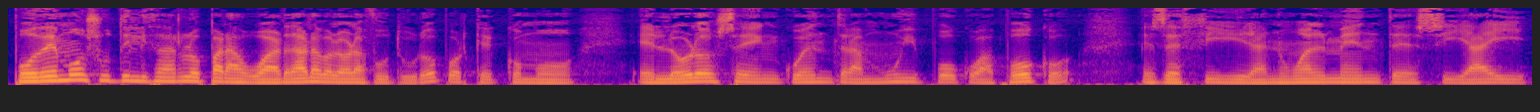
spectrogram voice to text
Podemos utilizarlo para guardar valor a futuro porque como el oro se encuentra muy poco a poco, es decir, anualmente si hay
